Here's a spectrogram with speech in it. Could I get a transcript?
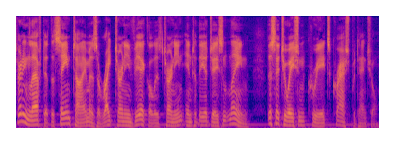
Turning left at the same time as a right-turning vehicle is turning into the adjacent lane. This situation creates crash potential.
